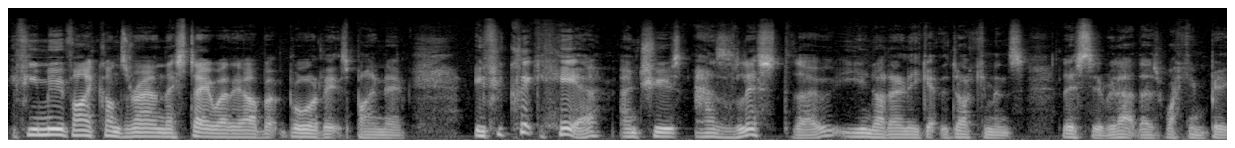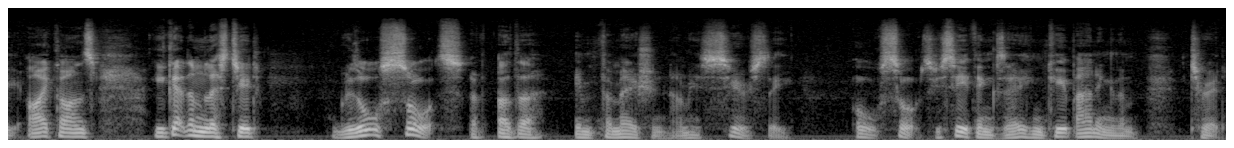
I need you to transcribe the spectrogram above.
If you move icons around, they stay where they are, but broadly it's by name. If you click here and choose as list though, you not only get the documents listed without those whacking big icons, you get them listed with all sorts of other information. I mean, seriously, all sorts. You see things there, you can keep adding them to it.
